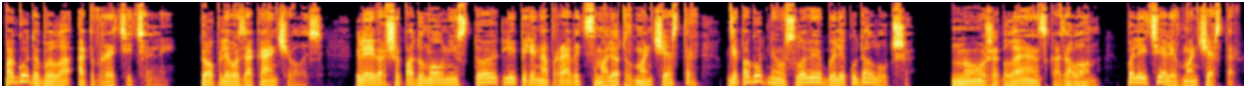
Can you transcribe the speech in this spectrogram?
Погода была отвратительной. Топливо заканчивалось. Леверша подумал, не стоит ли перенаправить самолет в Манчестер, где погодные условия были куда лучше. «Ну же, Глен», — сказал он, — «полетели в Манчестер».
